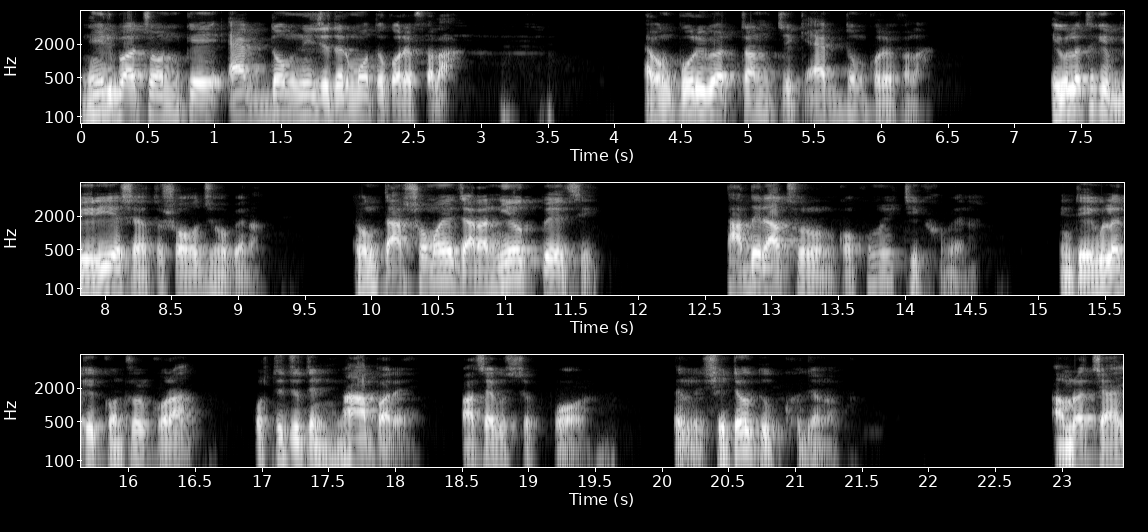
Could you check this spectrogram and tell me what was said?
নির্বাচনকে একদম নিজেদের মতো করে ফেলা এবং পরিবারতান্ত্রিক একদম করে ফেলা। এগুলো থেকে বেরিয়ে আসা এত সহজ হবে না এবং তার সময়ে যারা নিয়োগ পেয়েছে, তাদের আচরণ কখনোই ঠিক হবে না। কিন্তু এগুলাকে কন্ট্রোল করা করতে যদি না পারে পাঁচ আগস্টের পর, তাহলে সেটাও দুঃখজনক। আমরা চাই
